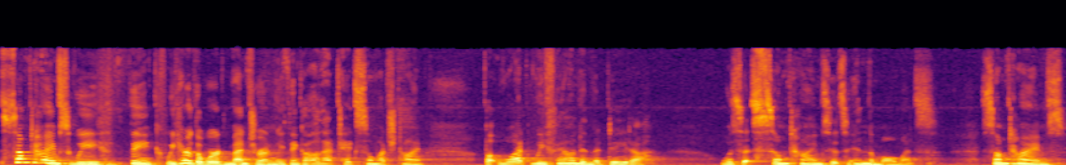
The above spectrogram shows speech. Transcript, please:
sometimes we think, we hear the word mentor and we think, oh, that takes so much time. But what we found in the data was that sometimes it's in the moments. Sometimes,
